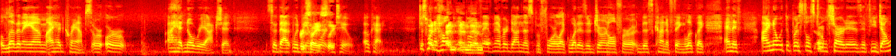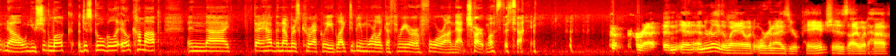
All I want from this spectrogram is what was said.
11 a.m. I had cramps, or or I had no reaction. So that would Precisely. be important too. Okay. Just want to help and, people and then, if they've never done this before. Like, what does a journal for this kind of thing look like? And if I know what the Bristol stool chart is, if you don't know, you should look. Just Google it; it'll come up. And uh, I have the numbers correctly. You'd like to be more like a three or a four on that chart most of the time. Correct. And, and, and really the way I would organize your page is I would have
